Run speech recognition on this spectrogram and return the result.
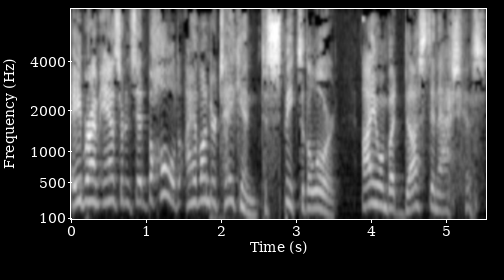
Abraham answered and said, Behold, I have undertaken to speak to the Lord. I am but dust and ashes.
